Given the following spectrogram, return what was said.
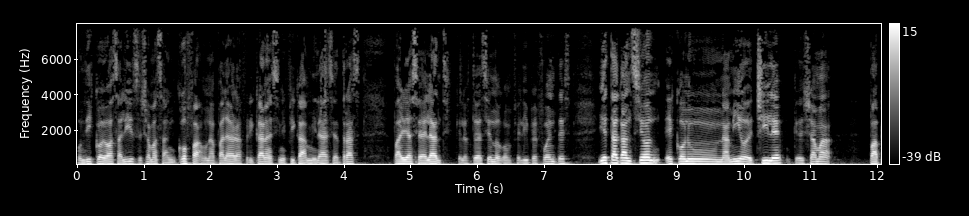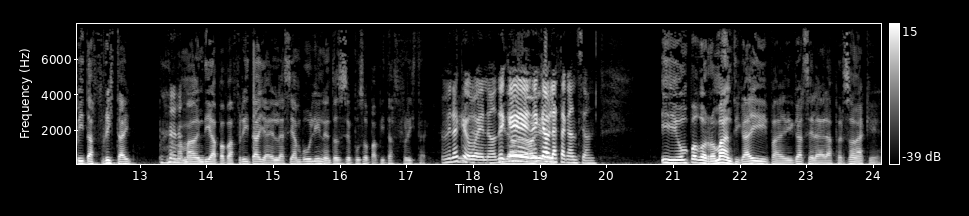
un disco que va a salir, se llama Sankofa, una palabra africana que significa mirar hacia atrás para ir hacia adelante, que lo estoy haciendo con Felipe Fuentes. Y esta canción es con un amigo de Chile que se llama Papitas Freestyle. La mamá vendía papas fritas y a él le hacían bullying, entonces se puso Papitas Freestyle. Mirá qué bueno. ¿De qué, de qué habla esta canción? Y un poco romántica ahí para dedicársela a las personas que,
